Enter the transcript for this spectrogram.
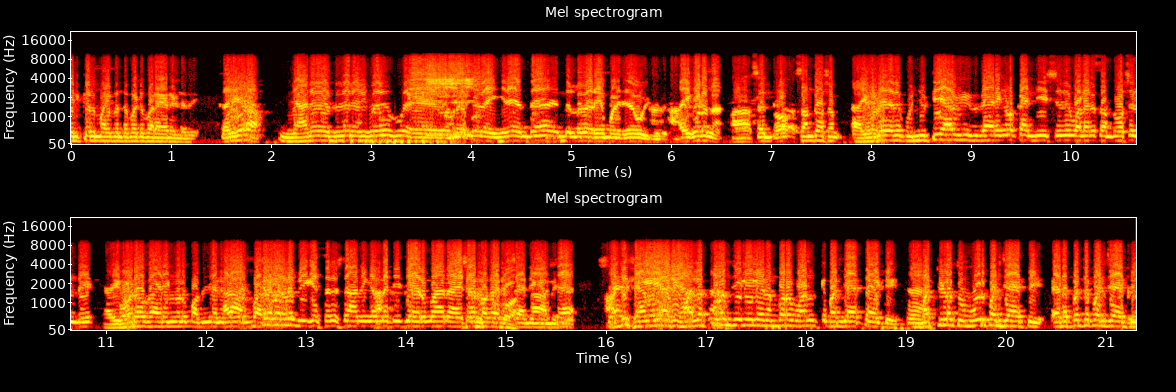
എനിക്കതുമായി ബന്ധപ്പെട്ട് പറയാനുള്ളത്. ഞാൻ എന്താ എന്നുള്ളത് അറിയാൻ വേണ്ടി വിളിച്ചത്. ആയിക്കോട്ടെ സന്തോഷം. ഇവിടെ കുഞ്ഞുട്ടി ആ കാര്യങ്ങളൊക്കെ അന്വേഷിച്ചത് വളരെ സന്തോഷമുണ്ട്. ഓരോ കാര്യങ്ങളും അത് കൊല്ലം വികസന സ്റ്റാൻഡിംഗ് കമ്മിറ്റി ചെയർമാനായിട്ട് കേരള- മലപ്പുറം ജില്ലയിലെ നമ്പർ വൺ പഞ്ചായത്തായിട്ട് മറ്റുള്ള തുമ്പൂർ പഞ്ചായത്ത് എടപ്പറ്റ പഞ്ചായത്ത്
